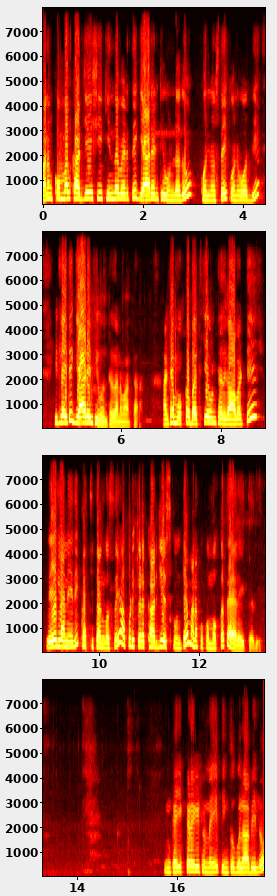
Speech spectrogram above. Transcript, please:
మనం కొమ్మలు కట్ చేసి కింద పెడితే గ్యారంటీ ఉండదు. కొన్ని వస్తాయి కొన్ని వద్ది ఇట్లయితే గ్యారంటీ ఉంటుంది అనమాట అంటే మొక్క బతికే ఉంటుంది కాబట్టి వేర్లు అనేది ఖచ్చితంగా వస్తాయి. అప్పుడు ఇక్కడ కట్ చేసుకుంటే మనకు ఒక మొక్క తయారవుతుంది ఇంకా ఇక్కడ గిట్ ఉన్నాయి పింక్ గులాబీలు.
